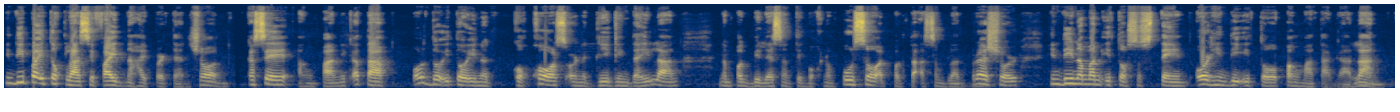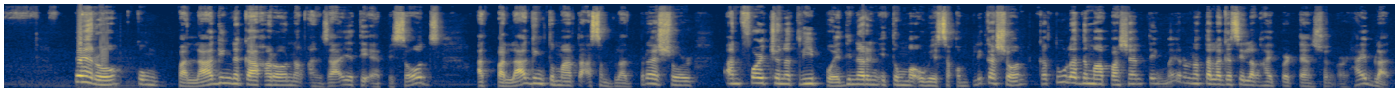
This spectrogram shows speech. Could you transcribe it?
Hindi pa ito classified na hypertension kasi ang panic attack, although ito ay nagkukos or nagiging dahilan ng pagbilis ng tibok ng puso at pagtaas ng blood pressure, hindi naman ito sustained or hindi ito pangmatagalan. Pero kung palaging nagkakaroon ng anxiety episodes at palaging tumataas ang blood pressure, unfortunately, pwede na rin itong mauwi sa komplikasyon katulad ng mga pasyenteng mayroon na talaga silang hypertension or high blood.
